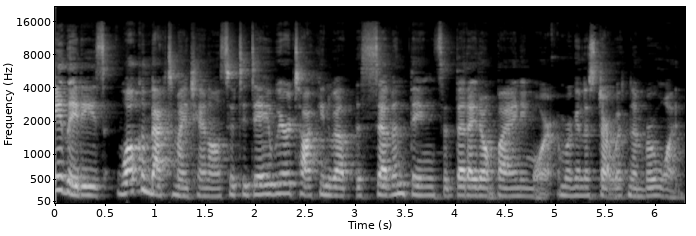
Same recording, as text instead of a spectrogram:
Hey ladies, welcome back to my channel. So today we are talking about the seven things that, I don't buy anymore. And we're going to start with number one.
